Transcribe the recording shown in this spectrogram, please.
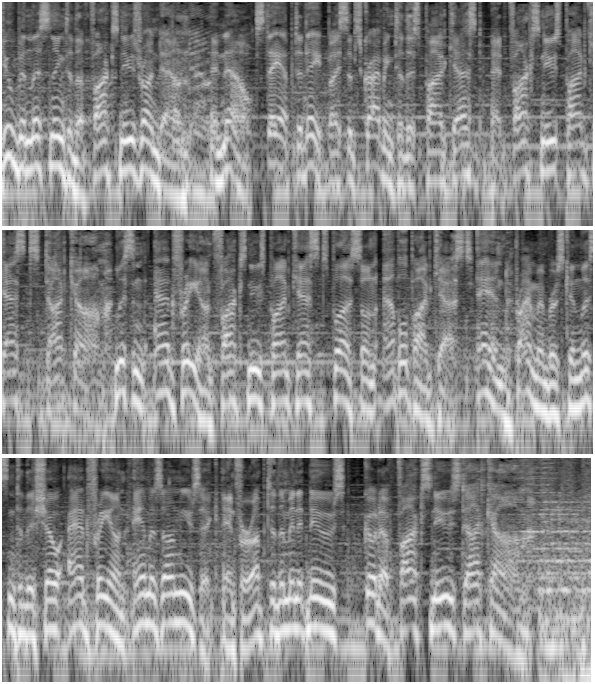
You've been listening to the Fox News Rundown. And now, stay up to date by subscribing to this podcast at foxnewspodcasts.com. Listen ad free on Fox News Podcasts Plus on Apple Podcasts. And Prime members can listen to the show ad free on Amazon Music. And for up to the minute news, go to foxnews.com.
